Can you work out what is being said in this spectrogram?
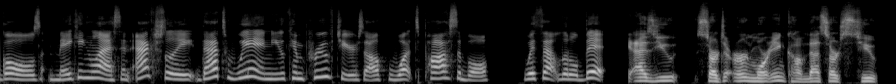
goals making less. And actually, that's when you can prove to yourself what's possible with that little bit. As you start to earn more income, that starts to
